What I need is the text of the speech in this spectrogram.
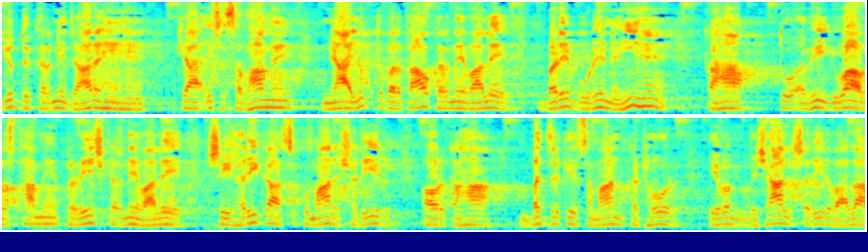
युद्ध करने जा रहे हैं। क्या इस सभा में न्यायुक्त बर्ताव करने वाले बड़े बूढ़े नहीं हैं? कहाँ तो अभी युवा अवस्था में प्रवेश करने वाले श्री हरि का सुकुमार शरीर और कहाँ वज्र के समान कठोर एवं विशाल शरीर वाला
